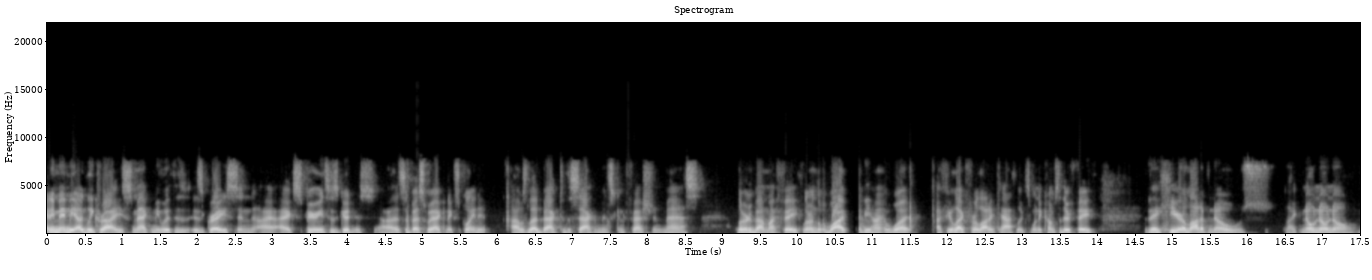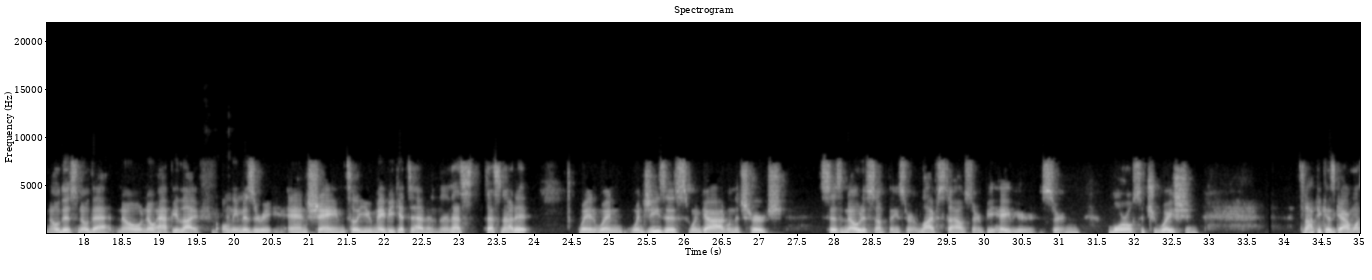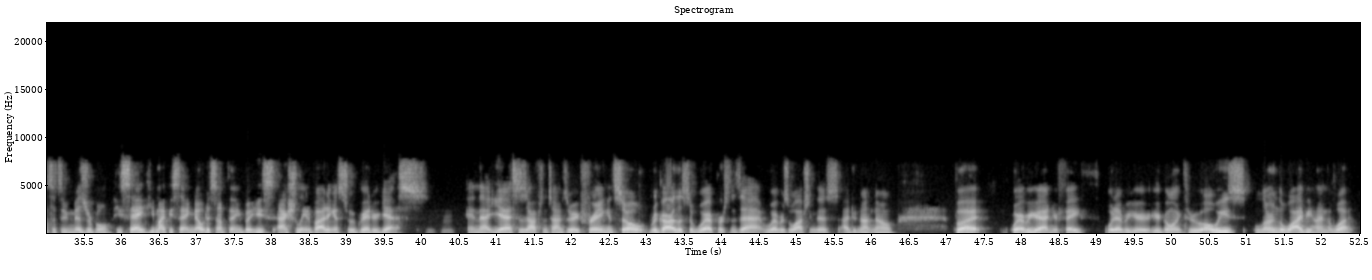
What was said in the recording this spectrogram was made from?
And he made me ugly cry. He smacked me with his, his grace, and I, I, experienced his goodness. Uh, that's the best way I can explain it. I was led back to the sacraments, confession, mass, learn about my faith, learn the why behind the what. I feel like for a lot of Catholics, when it comes to their faith, they hear a lot of no's like no no no no this no that no no happy life only misery and shame till you maybe get to heaven. And that's that's not it. When when when jesus when god when the church says no to something a certain lifestyle certain behavior certain moral situation it's not because God wants us to be miserable. He's saying he might be saying no to something, but he's actually inviting us to a greater yes. Mm-hmm. And that yes is oftentimes very freeing. And so, regardless of where a person's at, whoever's watching this, I do not know, but wherever you're at in your faith, whatever you're you're going through, always learn the why behind the what,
